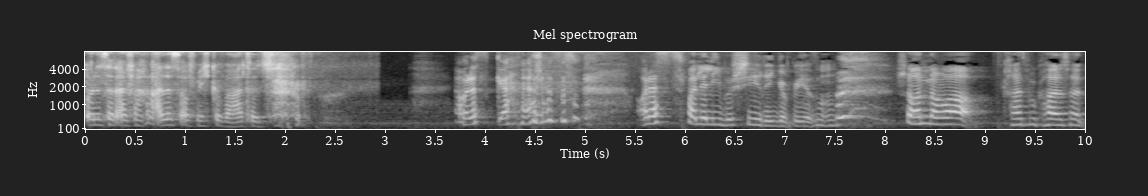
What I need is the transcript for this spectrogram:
und es hat einfach alles auf mich gewartet. Aber das, ist geil. das ist, oh, das ist volle Liebe Schiri gewesen. Schon, aber Kreispokal ist halt,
